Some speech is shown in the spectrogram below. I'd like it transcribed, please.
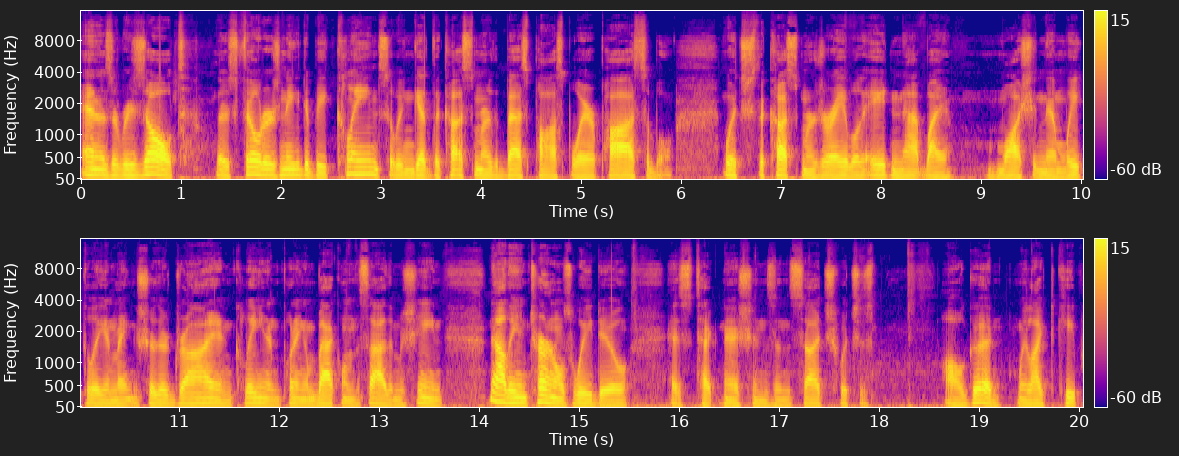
And as a result those filters need to be cleaned so we can give the customer the best possible air possible, which the customers are able to aid in that by washing them weekly and making sure they're dry and clean and putting them back on the side of the machine. Now the internals we do as technicians and such, which is all good. We like to keep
